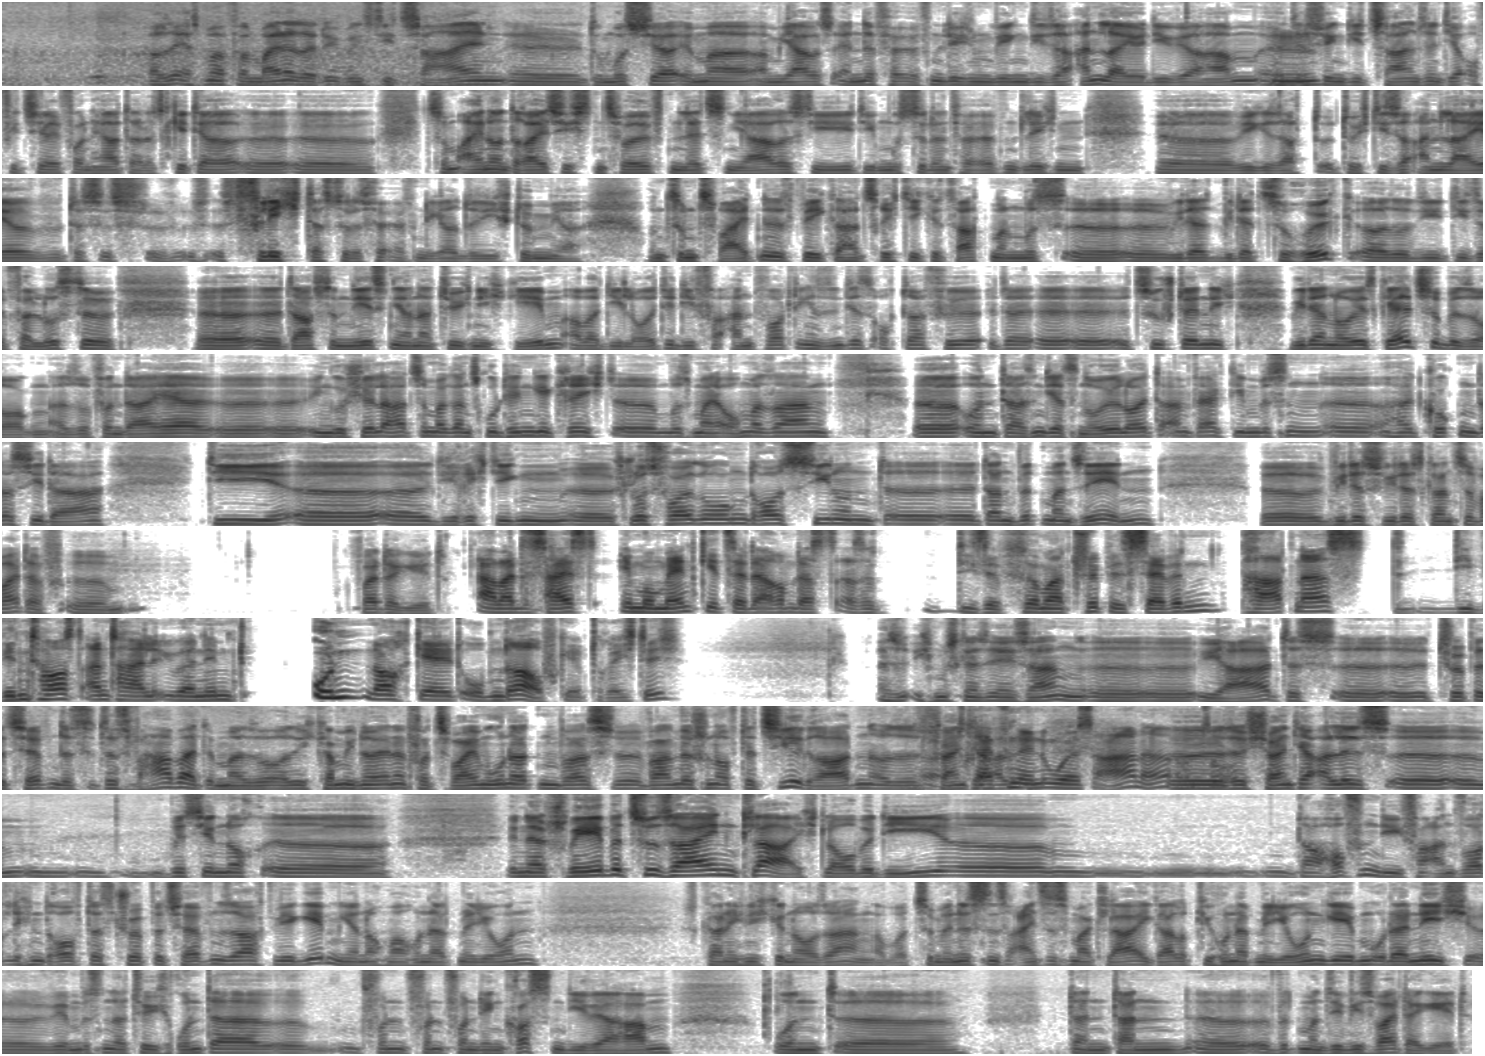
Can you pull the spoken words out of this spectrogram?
Also erstmal von meiner Seite übrigens die Zahlen. Äh, Du musst ja immer am Jahresende veröffentlichen wegen dieser Anleihe, die wir haben. Äh, Deswegen die Zahlen sind ja offiziell von Hertha. Das geht ja äh, äh, zum 31.12. letzten Jahres. Die, die musst du dann veröffentlichen. Äh, Wie gesagt, durch diese Anleihe. Das ist, ist Pflicht, dass du das veröffentlichst. Also die stimmen ja. Und zum Zweiten ist, Weke hat es richtig gesagt, man muss äh, wieder, wieder zurück. Also die, diese Verluste darf es im nächsten Jahr natürlich nicht geben. Aber die Leute, die Verantwortlichen sind jetzt auch dafür zuständig, wieder neues Geld zu besorgen. Also von daher, äh, Ingo Schiller hat es immer ganz gut hingekriegt, äh, muss man ja auch mal sagen. Äh, und da sind jetzt neue Leute am Werk, die müssen äh, halt gucken, dass sie da die, äh, die richtigen äh, Schlussfolgerungen draus ziehen und äh, dann wird man sehen, äh, wie, das, wie das Ganze weiter äh, weitergeht. Aber das heißt, im Moment geht es ja darum, dass also diese Firma 777 Partners die Windhorst-Anteile übernimmt und noch Geld obendrauf gibt, richtig? Also ich muss ganz ehrlich sagen, äh, ja, das äh, Triple Seven, das, das war halt immer so. Also ich kann mich noch erinnern, vor zwei Monaten waren wir schon auf der Zielgeraden. Also das ja, scheint Treffen ja in den USA, ne? Äh, so. Das scheint ja alles äh, ein bisschen noch äh, in der Schwebe zu sein. Klar, ich glaube, die, äh, da hoffen die Verantwortlichen drauf, dass Triple Seven sagt, wir geben hier nochmal 100 Millionen. Das kann ich nicht genau sagen, aber zumindest eins ist mal klar, egal ob die 100 Millionen geben oder nicht. Wir müssen natürlich runter von, von, von den Kosten, die wir haben. Und äh, dann, dann äh, wird man sehen, wie es weitergeht.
